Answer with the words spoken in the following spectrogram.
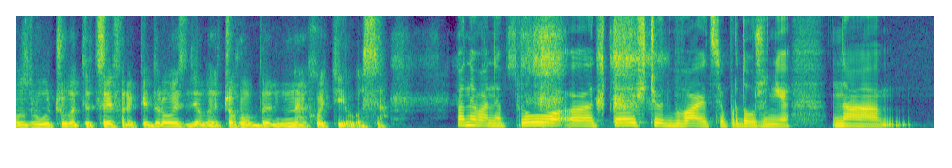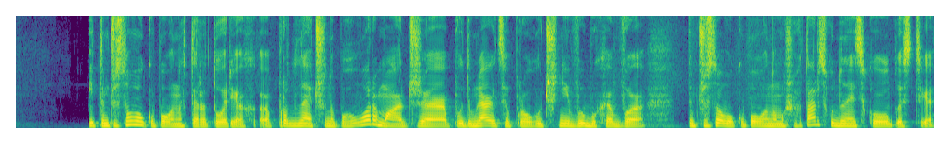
озвучувати цифри, підрозділи, чого би не хотілося. Пане Іване, про е, те, що відбувається в продовженні на і тимчасово окупованих територіях, е, про Донеччину поговоримо, адже повідомляються про гучні вибухи в тимчасово окупованому Шахтарську Донецької області.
